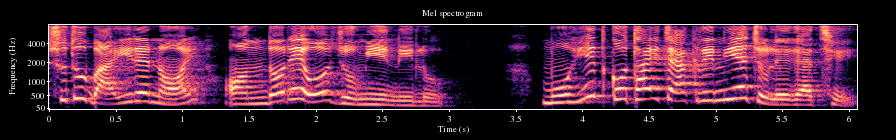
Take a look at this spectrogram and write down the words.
শুধু বাইরে নয়, অন্দরেও জমিয়ে নিল। মোহিত কোথায় চাকরি নিয়ে চলে গেছে?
